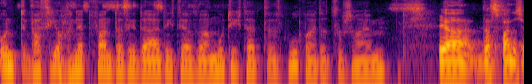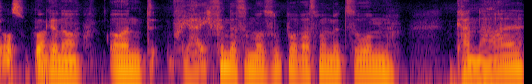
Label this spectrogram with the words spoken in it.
und was ich auch nett fand, dass sie da dich da so ermutigt hat, das Buch weiterzuschreiben. Ja, das fand ich auch super. Genau. Und ja, ich finde das immer super, was man mit so einem Kanal,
